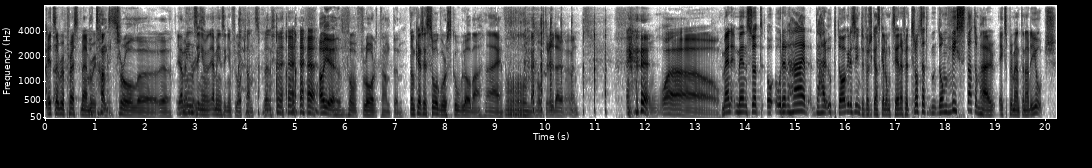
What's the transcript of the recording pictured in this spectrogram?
It's a repressed memory for me. Uh, yeah, Jag minns, ingen, jag minns ingen fluortant. Oh yeah, for floor tanten. De kanske såg vår skola och bara, nej, vroom, åkte vidare. Men, Wow. men, men så att, och, och den här, det här uppdagades inte först ganska långt senare, för trots att de visste att de här experimenten hade gjorts,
